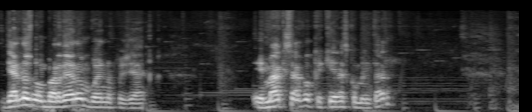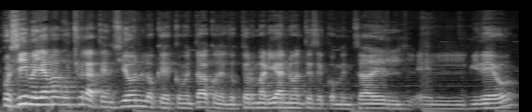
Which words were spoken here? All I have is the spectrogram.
ya nos bombardearon, bueno, pues ya. ¿Y Max, algo que quieras comentar? Pues sí, me llama mucho la atención lo que comentaba con el doctor Mariano antes de comenzar el, el video.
